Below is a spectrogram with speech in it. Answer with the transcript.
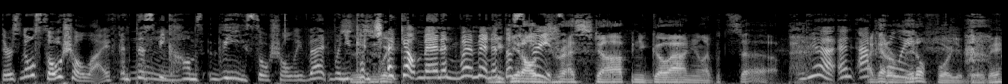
there's no social life, and mm. this hmm. becomes the social event when so you can check out men and women in the street. You get all dressed up and you go out and you're like, "What's up?" Yeah, and actually, I got a riddle for you, baby.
